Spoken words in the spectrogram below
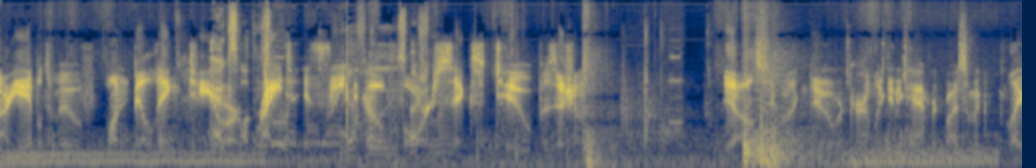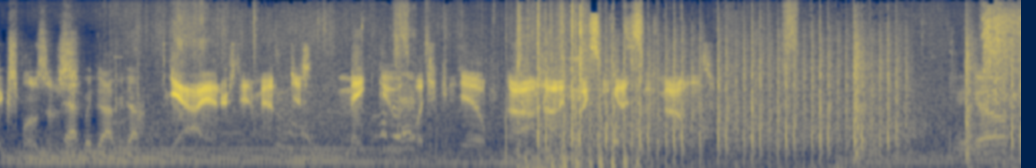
are you able to move one building to your Excellent. right? It's the Echo for the special 462 position. Yeah, I'll see what I can do. We're currently getting hammered by some like explosives. Yeah, good job, good job. Yeah, I understand, man. Just make do with what you can do. Uh, I'm not expecting you guys to move mountains. Here you go.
